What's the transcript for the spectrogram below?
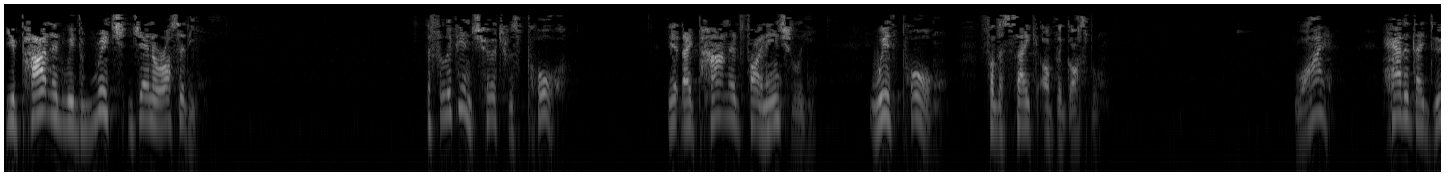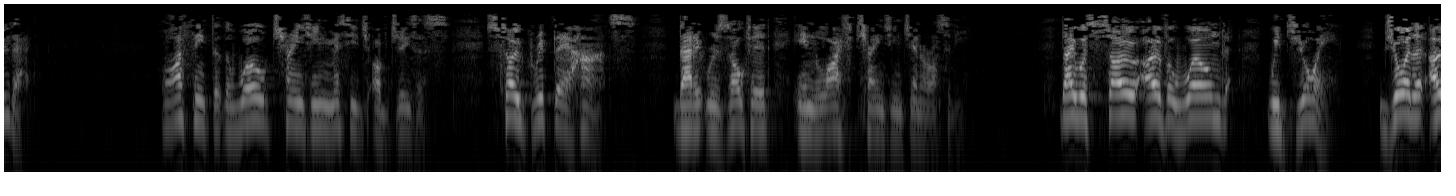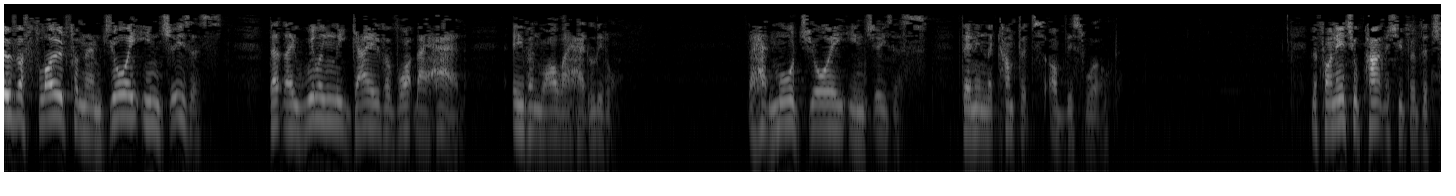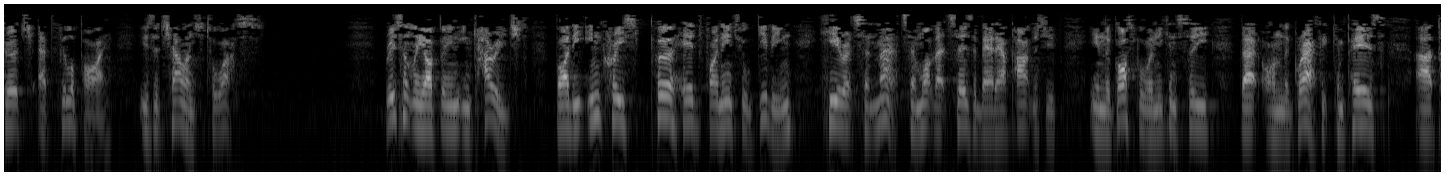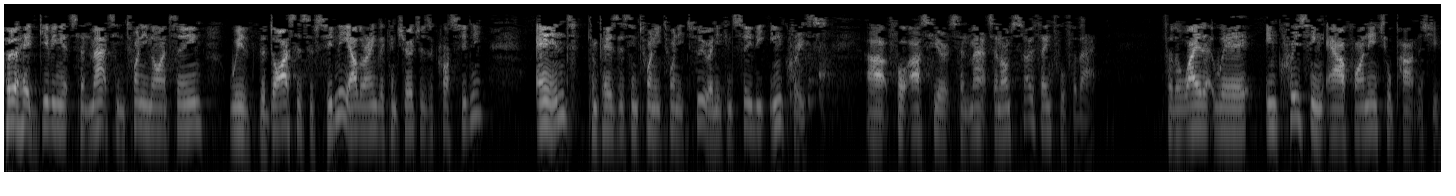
you partnered with rich generosity. The Philippian church was poor, yet they partnered financially with Paul for the sake of the gospel. Why? How did they do that? Well, I think that the world changing message of Jesus so gripped their hearts that it resulted in life changing generosity. They were so overwhelmed with joy, joy that overflowed from them, joy in Jesus, that they willingly gave of what they had, even while they had little. They had more joy in Jesus than in the comforts of this world. The financial partnership of the church at Philippi is a challenge to us. Recently, I've been encouraged by the increased per head financial giving here at St. Matt's and what that says about our partnership in the gospel. And you can see that on the graph. It compares uh, per head giving at St. Matt's in 2019 with the Diocese of Sydney, other Anglican churches across Sydney, and compares this in 2022. And you can see the increase Uh, for us here at St. Matt's. And I'm so thankful for that, for the way that we're increasing our financial partnership.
